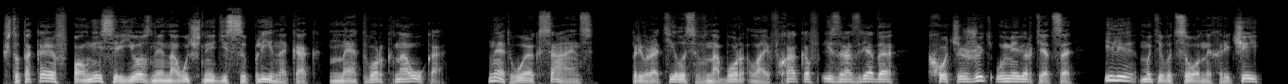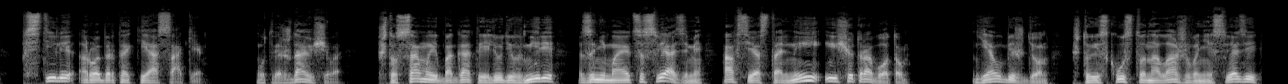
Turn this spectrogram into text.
что такая вполне серьезная научная дисциплина, как network-наука, network science, превратилась в набор лайфхаков из разряда «хочешь жить, умей вертеться» или мотивационных речей в стиле Роберта Киосаки, утверждающего, что самые богатые люди в мире занимаются связями, а все остальные ищут работу. Я убежден, что искусство налаживания связей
